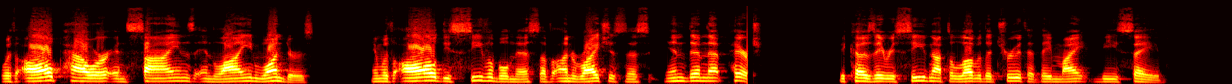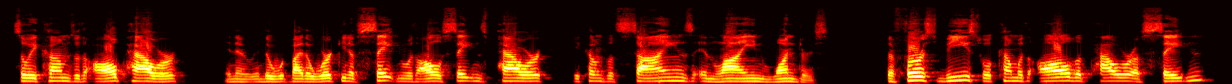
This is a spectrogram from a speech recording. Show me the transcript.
with all power and signs and lying wonders, and with all deceivableness of unrighteousness in them that perish, because they receive not the love of the truth that they might be saved. So he comes with all power by the working of Satan, with all of Satan's power, he comes with signs and lying wonders. The first beast will come with all the power of Satan.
